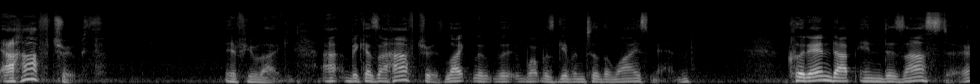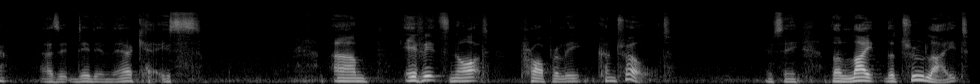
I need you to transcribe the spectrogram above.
a half truth, if you like. Uh, because a half truth, like the, the, what was given to the wise men, could end up in disaster, as it did in their case, um, if it's not properly controlled. You see, the light, the true light,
